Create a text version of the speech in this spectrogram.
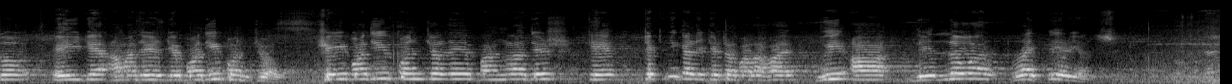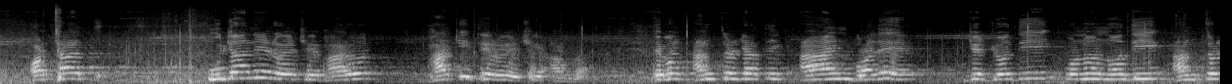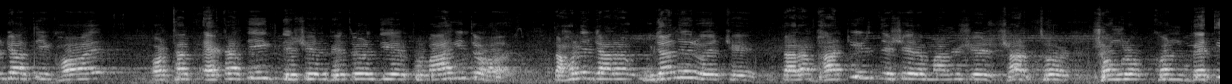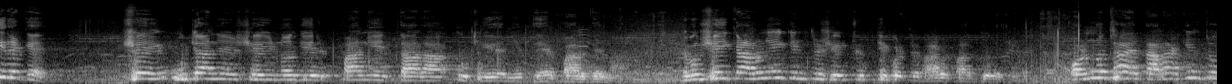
এই যে আমাদের যে বদ্বীপ অঞ্চল সেই বদ্বীপ অঞ্চলে বাংলাদেশকে টেকনিক্যালি যেটা বলা হয় উই আর দি লোয়ার রাইপেরিয়ান্স অর্থাৎ, উজানে রয়েছে ভারত ভাটিতে রয়েছে আমরা। এবং আন্তর্জাতিক আইন বলে যে যদি কোনো নদী আন্তর্জাতিক হয়, অর্থাৎ একাধিক দেশের ভেতর দিয়ে প্রবাহিত হয় তাহলে যারা উজানে রয়েছে, তারা ভাটির দেশের মানুষের স্বার্থ সংরক্ষণ ব্যতি রেখে সেই উজানে, সেই নদীর পানি তারা উঠিয়ে নিতে পারবে না। এবং সেই কারণেই কিন্তু সেই চুক্তি করতে ভারত বাধ্য হয়েছে। অন্যথায় তারা কিন্তু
